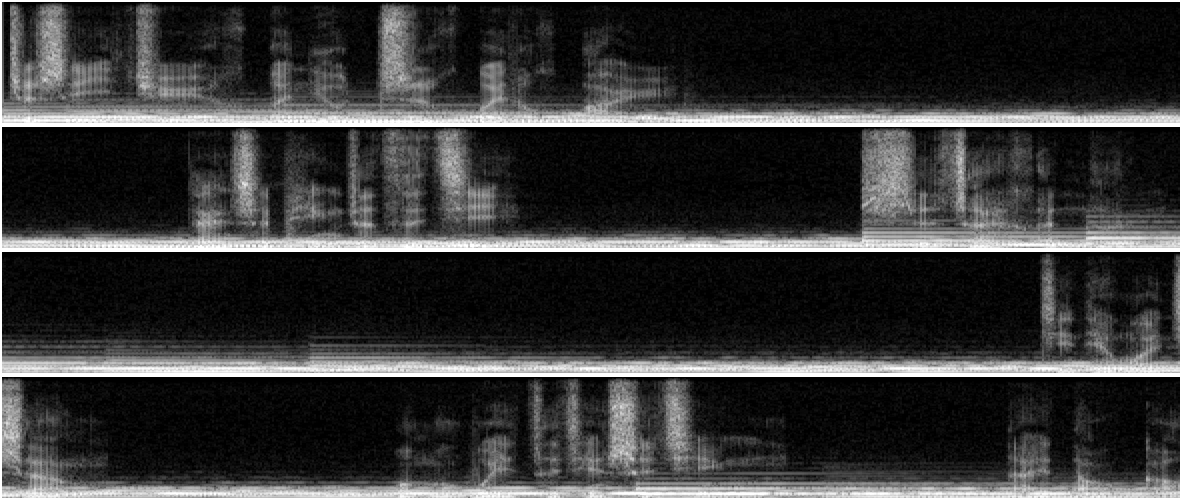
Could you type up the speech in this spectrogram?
这是一句很有智慧的话语，但是凭着自己，实在很难。今天晚上，我们为这件事情来祷告。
